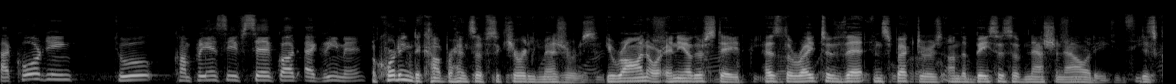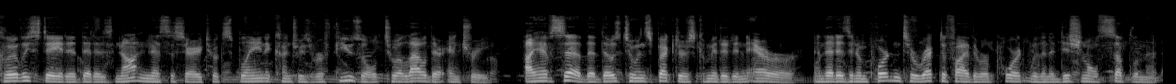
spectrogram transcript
According to comprehensive safeguard agreement. According to comprehensive security measures, Iran or any other state has the right to vet inspectors on the basis of nationality. It is clearly stated that it is not necessary to explain a country's refusal to allow their entry. I have said that those two inspectors committed an error, and that it is important to rectify the report with an additional supplement.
